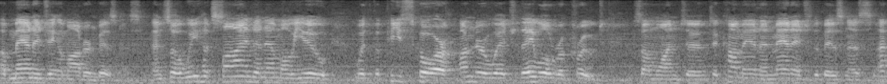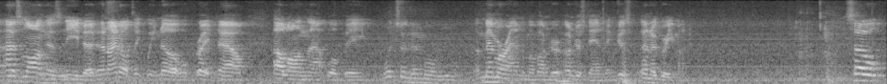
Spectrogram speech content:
of managing a modern business. And so we have signed an MOU with the Peace Corps under which they will recruit someone to, to come in and manage the business as long as needed. And I don't think we know right now how long that will be. What's an MOU? A memorandum of under, understanding, just an agreement. So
